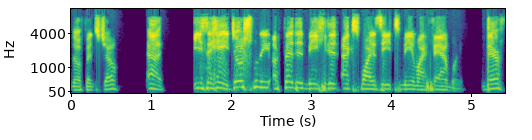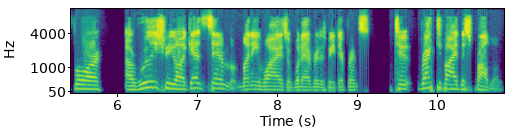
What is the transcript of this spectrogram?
No offense, Joe. Uh, you say, hey, Joe Schmooling offended me. He did X, Y, Z to me and my family. Therefore, a ruling should be go against him, money wise or whatever, It doesn't make a difference, to rectify this problem.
